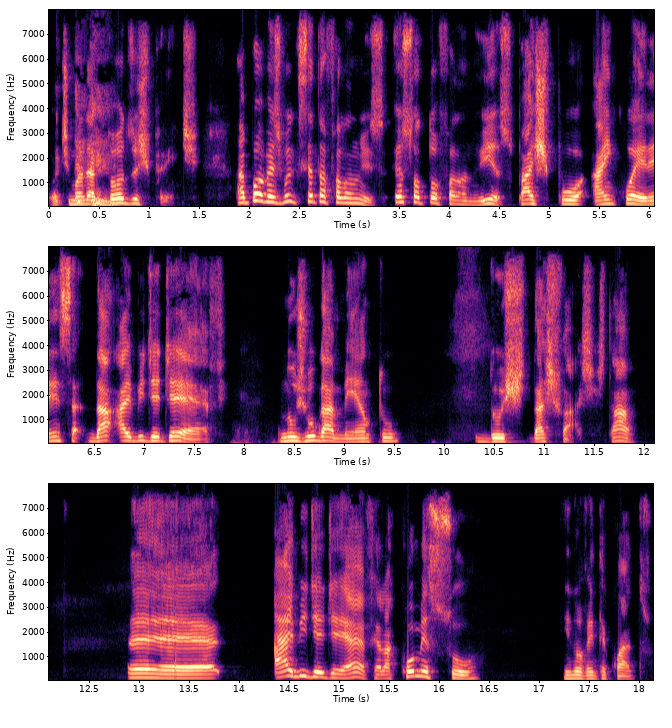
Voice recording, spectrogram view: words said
Vou te mandar todos os prints. Ah, pô, mas por que você está falando isso? Eu só estou falando isso para expor a incoerência da IBJJF no julgamento dos, das faixas, tá? É, a IBJJF, ela começou em 94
